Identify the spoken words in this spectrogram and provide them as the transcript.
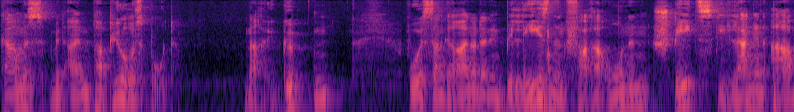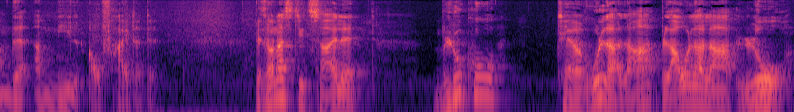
kam es mit einem Papyrusboot nach Ägypten, wo es dann gerade unter den belesenen Pharaonen stets die langen Abende am Nil aufheiterte. Besonders die Zeile Bluku Terulala Blaulala Lo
